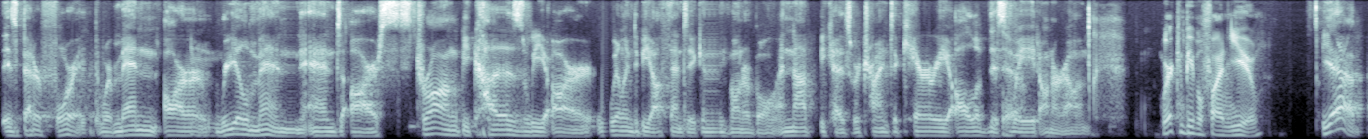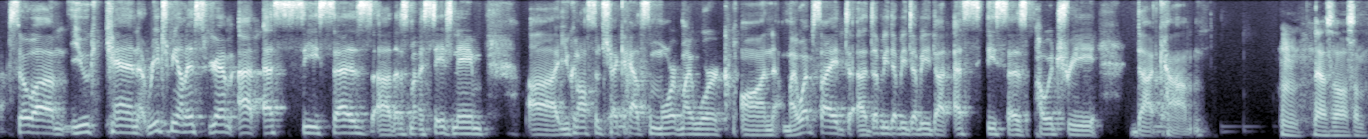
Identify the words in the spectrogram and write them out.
is better for it where men are real men and are strong because we are willing to be authentic and vulnerable and not because we're trying to carry all of this yeah. weight on our own. Where can people find you yeah. So um, you can reach me on Instagram at SC Says. Uh, that is my stage name. Uh, you can also check out some more of my work on my website, uh, www.scsayspoetry.com. Mm, that's awesome.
